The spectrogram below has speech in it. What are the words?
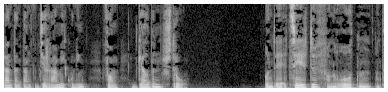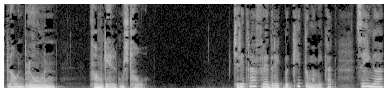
dan tentang jerami kuning vom gelben Stroh. Und er erzählte von roten und blauen Blumen, vom gelben Stroh. Cerita Frederick begitu memikat sehingga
